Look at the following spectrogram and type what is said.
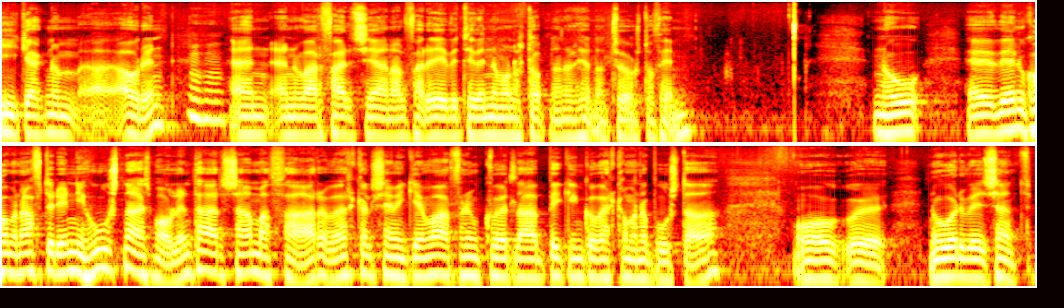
í gegnum árin mm -hmm. en, en var færið síðan alfarið yfir til vinnumálastofnunar hérna 2005. Nú, við erum komin aftur inn í húsnæðismálinn, það er sama þar, verkefælisefingin var frumkvöldlega bygging og verkamannabústaða og uh, nú erum við sendt,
